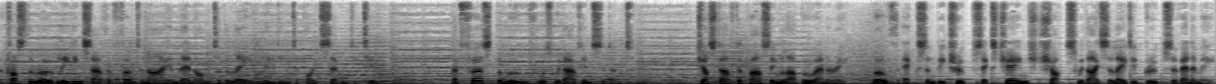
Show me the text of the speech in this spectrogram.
across the road leading south of Fontenay and then on to the lane leading to point 72. At first the move was without incident. Just after passing La Bouannerie, both X and B troops exchanged shots with isolated groups of enemy,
